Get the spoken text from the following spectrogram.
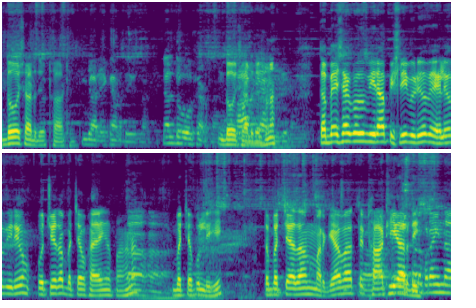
ਦੋ ਛੱਡ ਦਿਓ 68 ਦੀ। ਜਾਰੇ ਘੱਟ ਦੇ ਦਾਂ ਚੱਲ ਦੋ ਛੱਡ ਦਾਂ ਦੋ ਛੱਡ ਦਿਓ ਹਨਾ? ਤਾਂ ਬੇਸ਼ੱਕ ਕੋਈ ਵੀਰਾ ਪਿਛਲੀ ਵੀਡੀਓ ਵੇਖ ਲਿਓ ਵੀਡੀਓ ਉੱਚੇ ਦਾ ਬੱਚਾ ਵਿਖਾਇਆ ਸੀ ਆਪਾਂ ਹਨਾ? ਹਾਂ ਹਾਂ। ਬੱਚਾ ਭੁੱਲੀ ਸੀ ਤਾਂ ਬੱਚਾ ਹੁਣ ਮਰ ਗਿਆ ਵਾ ਤੇ 68000 ਦੀ। ਹੀ ਨਾ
